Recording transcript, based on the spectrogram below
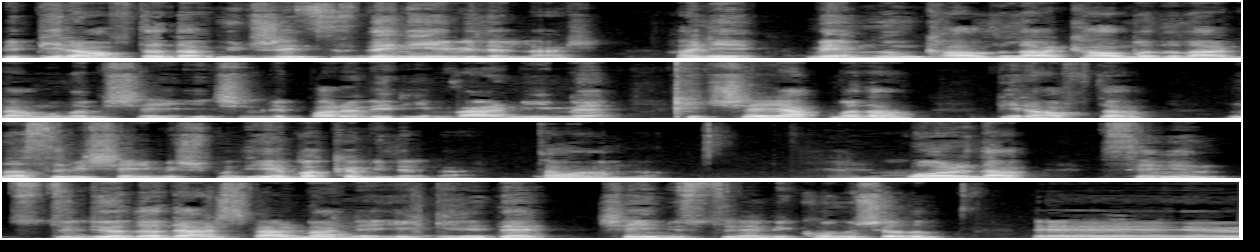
bir, bir haftada ücretsiz deneyebilirler. Hani memnun kaldılar kalmadılar ben buna bir şey şimdi para vereyim vermeyeyim hiç şey yapmadan bir hafta nasıl bir şeymiş bu diye bakabilirler. Tamam mı? Tamam. Bu arada senin stüdyoda ders vermenle ilgili de şeyin üstüne bir konuşalım. Ee,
